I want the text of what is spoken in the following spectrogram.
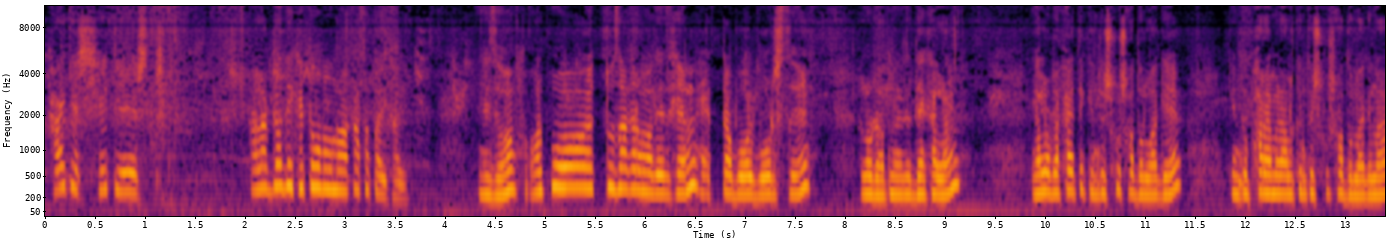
খাইতে সেই টেস্ট কালারটা দেখে তো মনে হয় কাঁচা তাই খাই। এই যে, অল্প একটু জায়গার মধ্যে দেখেন, একটা বল বসছে আলুটা আপনাদের দেখালাম। আলুটা খাইতে কিন্তু সুস্বাদু লাগে। কিন্তু ফার্মের আলু কিন্তু সুস্বাদু লাগে না।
